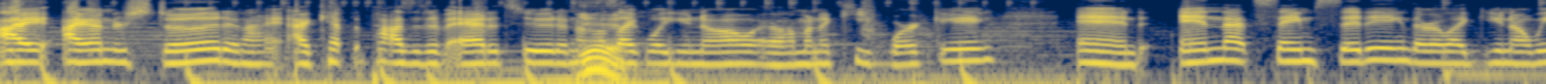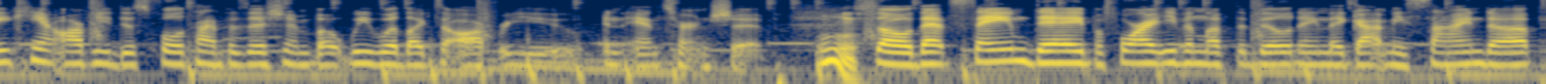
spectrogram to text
I, I understood and I, I kept a positive attitude and I was like, well, you know, I'm going to keep working. And in that same sitting, they're like, you know, we can't offer you this full time position, but we would like to offer you an internship. Hmm. So that same day, before I even left the building, they got me signed up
